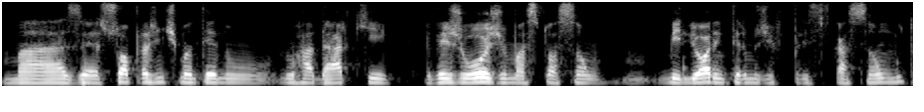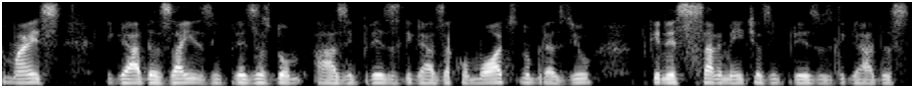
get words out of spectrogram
mas é só para a gente manter no, no radar que eu vejo hoje uma situação melhor em termos de precificação, muito mais ligadas às empresas, às empresas ligadas a commodities no Brasil do que necessariamente as empresas ligadas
